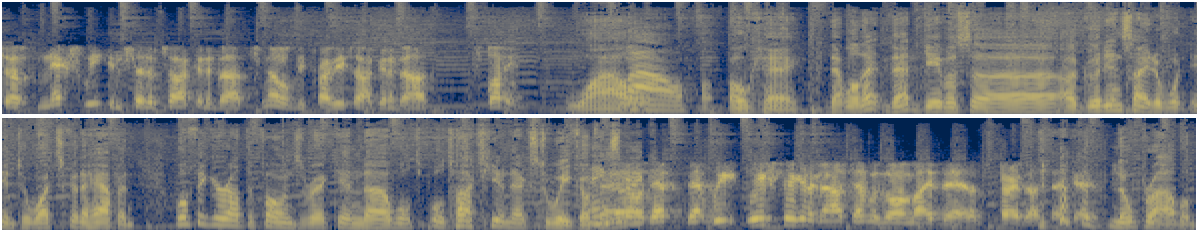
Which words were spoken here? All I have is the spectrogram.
So next week, instead of talking about snow, we'll be probably talking about funny. Wow. Wow. Okay. That well, that that gave us a, a good insight of what, into what's going to happen. We'll figure out the phones, Rick, and uh, we'll we'll talk to you next week. Okay. No, that that we we figured it out. That was all my bad. I'm sorry about that, guys. no problem.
